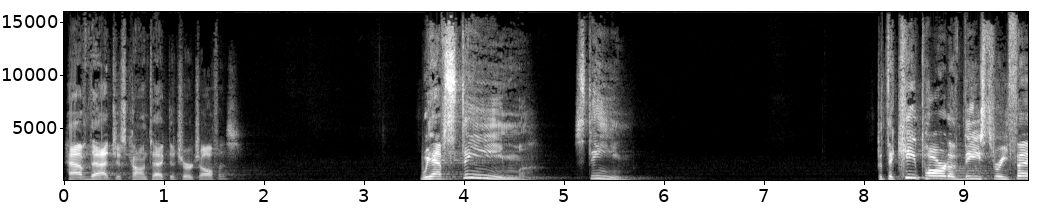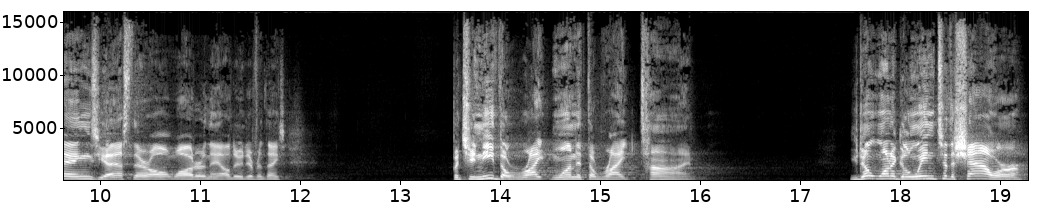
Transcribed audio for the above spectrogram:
have that, just contact the church office. We have steam. Steam. But the key part of these three things yes, they're all water and they all do different things. But you need the right one at the right time. You don't want to go into the shower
